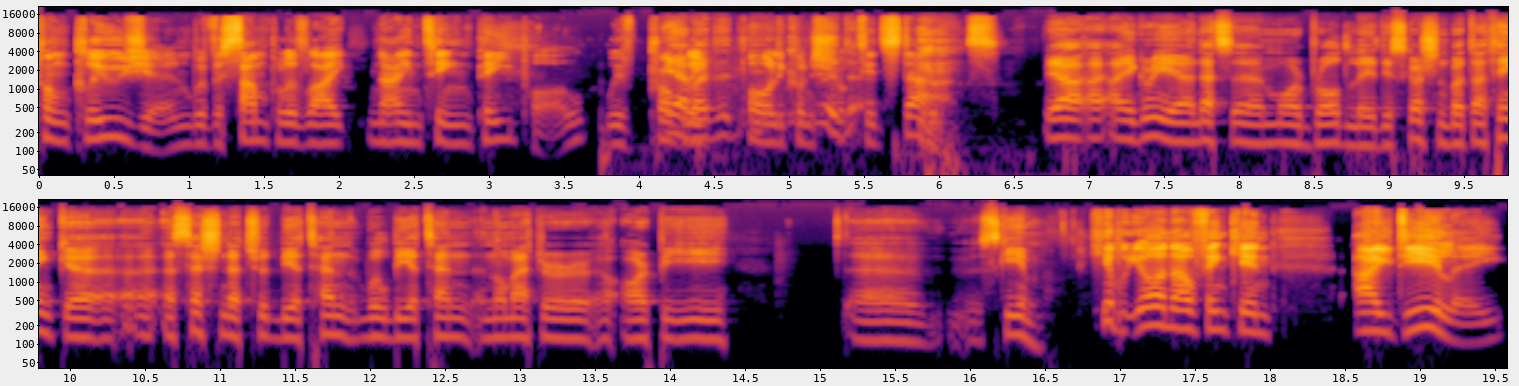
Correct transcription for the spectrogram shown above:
conclusion with a sample of like 19 people with probably yeah, poorly constructed stats. Yeah, I, I, agree, and that's a more broadly discussion. But I think uh, a session that should be a 10 will be a 10 no matter RPE uh, scheme. Yeah, but you're now thinking ideally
